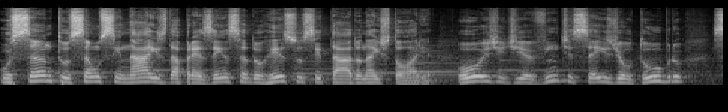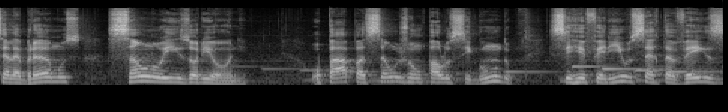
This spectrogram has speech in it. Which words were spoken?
Os santos são sinais da presença do ressuscitado na história. Hoje, dia 26 de outubro, celebramos São Luís Orione. O Papa São João Paulo II se referiu certa vez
